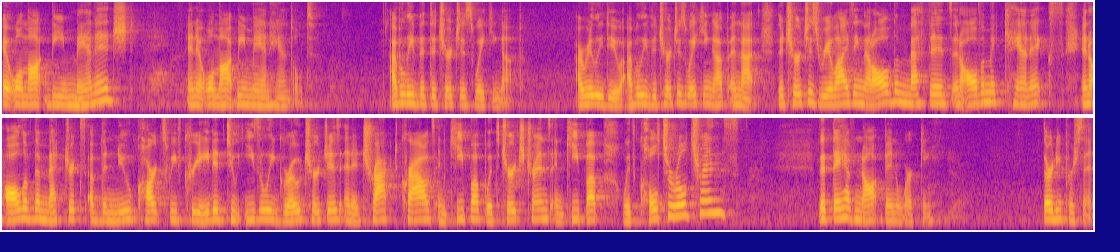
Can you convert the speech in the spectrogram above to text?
it will not be managed, and it will not be manhandled. I believe that the church is waking up. I really do. I believe the church is waking up and that the church is realizing that all the methods and all the mechanics and all of the metrics of the new carts we've created to easily grow churches and attract crowds and keep up with church trends and keep up with cultural trends, that they have not been working. 30%.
